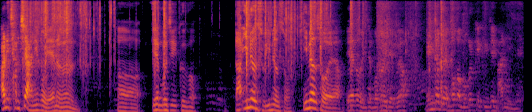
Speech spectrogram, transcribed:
아니 참치 아니고 얘는 어 얘 뭐지 그거 아 이면수 이면수 이면수예요. 얘도 이제 먹어야 되고요. 냉장고에 뭐가 먹을 게 굉장히 많이 있네.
